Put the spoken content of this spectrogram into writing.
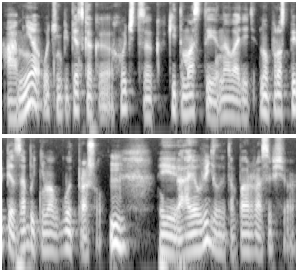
А мне очень пипец как э, хочется какие-то мосты наладить. Ну, просто пипец, забыть не могу. Год прошел. М. И, а я увидел ее там пару раз, и все.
